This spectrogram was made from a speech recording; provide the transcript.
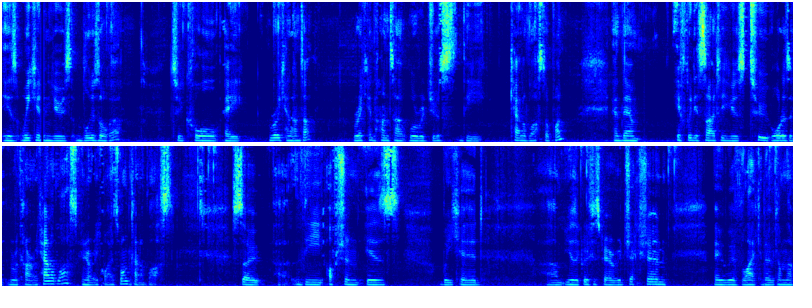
is we can use blue Zorga to call a Rogue Headhunter. Rogue Headhunter will reduce the counterblast of one and then if we decide to use two orders of recurrent counterblast and it requires one counterblast. So uh, the option is we could um, use a Grief Despair rejection, maybe with like an overcome the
